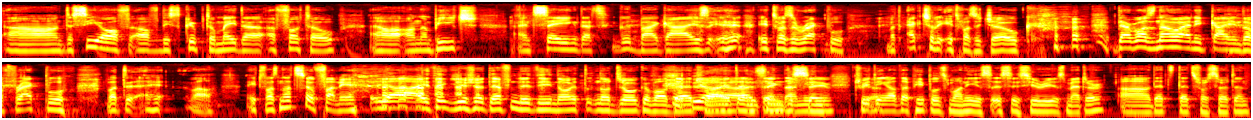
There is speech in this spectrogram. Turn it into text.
uh, the CEO of, of this crypto made a, a photo uh, on a beach and saying that goodbye guys. It was a rug pull. But actually it was a joke. There was no any kind of rug pull but uh, well, it was not so funny. yeah, I think you should definitely not not joke about that, yeah, right? Yeah, and, I, and, I mean, same. treating yeah. other people's money is, is a serious matter. Uh, that's that's for certain.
